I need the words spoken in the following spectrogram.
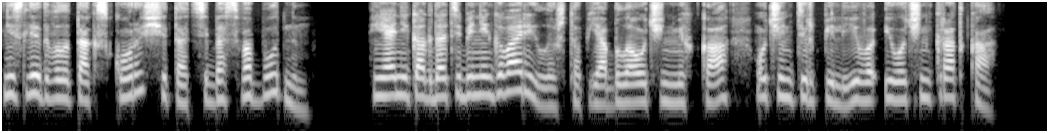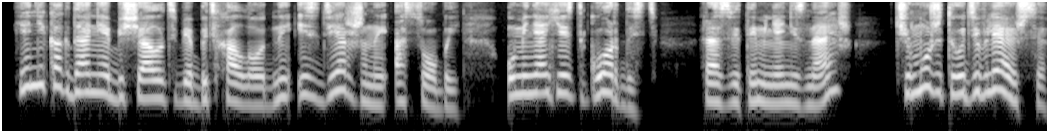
не следовало так скоро считать себя свободным. Я никогда тебе не говорила, чтоб я была очень мягка, очень терпелива и очень кратка. Я никогда не обещала тебе быть холодной и сдержанной особой. У меня есть гордость. Разве ты меня не знаешь? Чему же ты удивляешься?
